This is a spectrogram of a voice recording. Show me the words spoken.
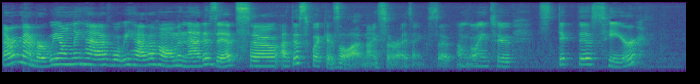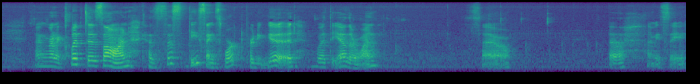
Now remember, we only have what we have at home and that is it. So uh, this wick is a lot nicer, I think. So I'm going to stick this here. I'm going to clip this on because this these things worked pretty good with the other one. So uh, let me see,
